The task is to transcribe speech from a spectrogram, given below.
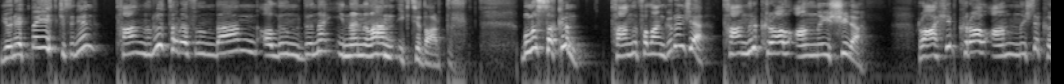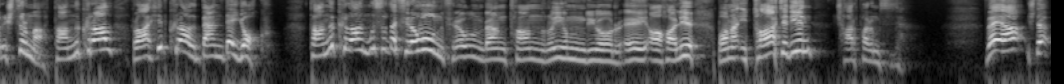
yönetme yetkisinin Tanrı tarafından alındığına inanılan iktidardır. Bunu sakın Tanrı falan görünce Tanrı kral anlayışıyla rahip kral anlayışla karıştırma. Tanrı kral, rahip kral bende yok. Tanrı kral Mısır'da Firavun. Firavun ben tanrıyım diyor. Ey ahali bana itaat edin çarparım sizi. Veya işte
